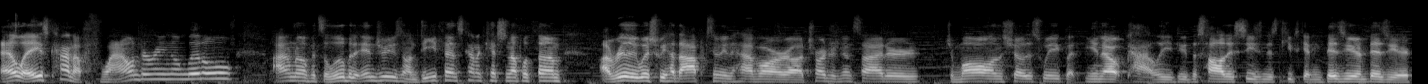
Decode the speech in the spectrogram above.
LA is kind of floundering a little. I don't know if it's a little bit of injuries on defense kind of catching up with them. I really wish we had the opportunity to have our uh, Chargers insider Jamal on the show this week, but you know, golly, dude, this holiday season just keeps getting busier and busier.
